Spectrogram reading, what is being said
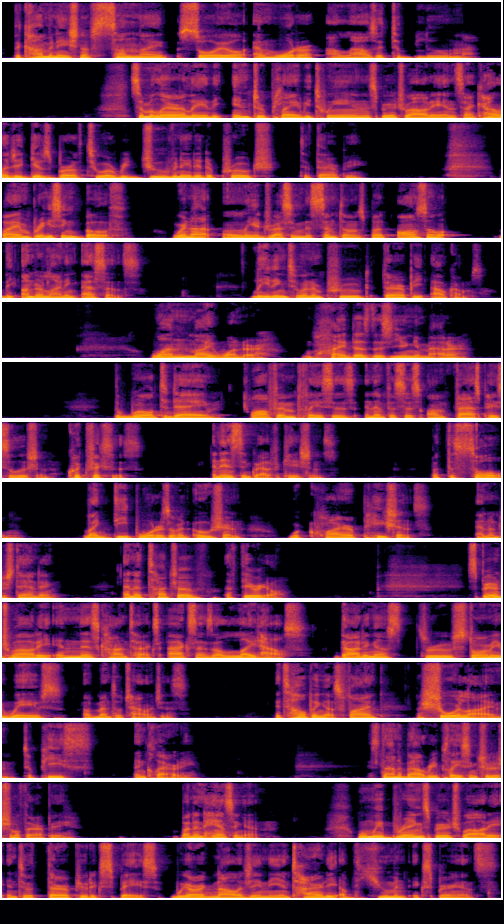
the combination of sunlight, soil, and water allows it to bloom. Similarly, the interplay between spirituality and psychology gives birth to a rejuvenated approach to therapy. By embracing both, we're not only addressing the symptoms, but also the underlying essence, leading to an improved therapy outcomes. One might wonder, why does this union matter? The world today often places an emphasis on fast paced solution, quick fixes, and instant gratifications. But the soul, like deep waters of an ocean, require patience and understanding and a touch of ethereal. Spirituality in this context acts as a lighthouse, guiding us through stormy waves of mental challenges. It's helping us find a shoreline to peace and clarity. It's not about replacing traditional therapy, but enhancing it. When we bring spirituality into a therapeutic space, we are acknowledging the entirety of the human experience.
